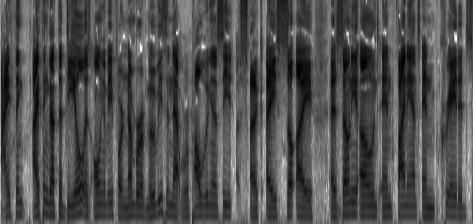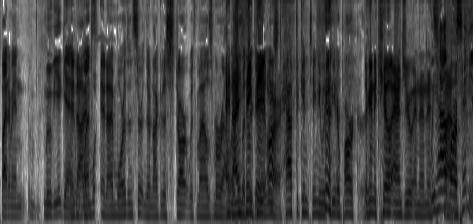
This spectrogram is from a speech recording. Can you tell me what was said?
I think I think that the deal is only gonna be for a number of movies, and that we're probably gonna see a a, so- a, a Sony owned and financed and created Spider-Man movie again. And I'm once- and I'm more than certain they're not going to start with Miles Morales. And I but think they're they gonna at least have to continue with Peter Parker. They're gonna kill Andrew, and then it's we have Miles. our opinions,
